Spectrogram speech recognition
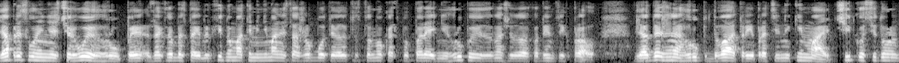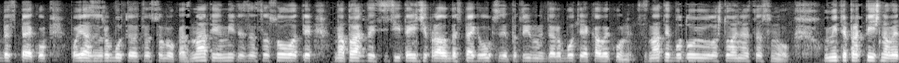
Для присвоєння чергової групи з електробезпеки необхідно мати мінімальний стаж роботи в електроустановках з попередньою групою, зазначено один цих правил. Для одержання груп 2-3 працівники мають чітко усвідомити безпеку, пов'язану з роботою електроустановка, знати і вміти застосовувати на практиці ці та інші правила безпеки в обсязі потрібної для роботи, яка виконується, знати будову і влаштування електроустановок, вміти практично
